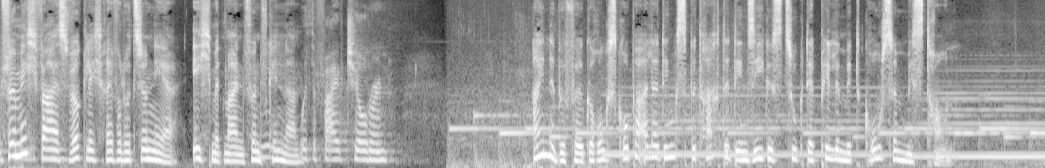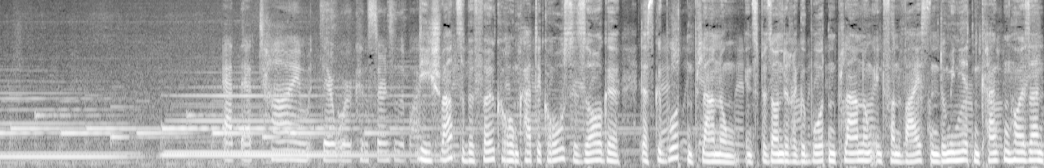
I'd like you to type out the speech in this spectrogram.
Für mich war es wirklich revolutionär, ich mit meinen fünf Kindern. Eine Bevölkerungsgruppe allerdings betrachtet den Siegeszug der Pille mit großem Misstrauen. Die schwarze Bevölkerung hatte große Sorge, dass Geburtenplanung, insbesondere Geburtenplanung in von Weißen dominierten Krankenhäusern,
